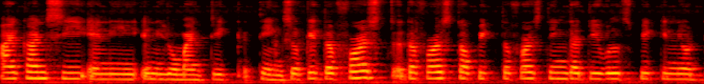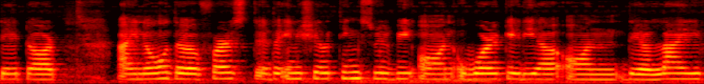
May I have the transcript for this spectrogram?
I can't see any any romantic things okay? The first the first topic the first thing that you will speak in your date or I know the first the initial things will be on work area on their life.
